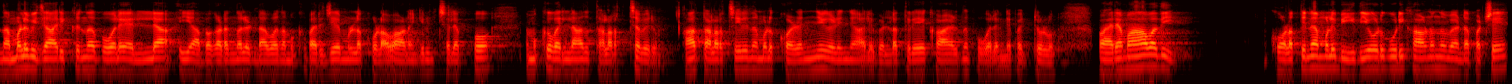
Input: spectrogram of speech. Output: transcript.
നമ്മൾ വിചാരിക്കുന്ന പോലെയല്ല ഈ അപകടങ്ങൾ ഉണ്ടാവുക. നമുക്ക് പരിചയമുള്ള കുളവാണെങ്കിലും ചിലപ്പോൾ നമുക്ക് വല്ലാതെ തളർച്ച വരും. ആ തളർച്ചയിൽ നമ്മൾ കുഴഞ്ഞു കഴിഞ്ഞാൽ വെള്ളത്തിലേക്ക് ആഴ്ന്നു പോലെ തന്നെ പറ്റുള്ളൂ. പരമാവധി കുളത്തിനെ നമ്മൾ ഭീതിയോടുകൂടി കാണുമെന്നും വേണ്ട. പക്ഷേ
